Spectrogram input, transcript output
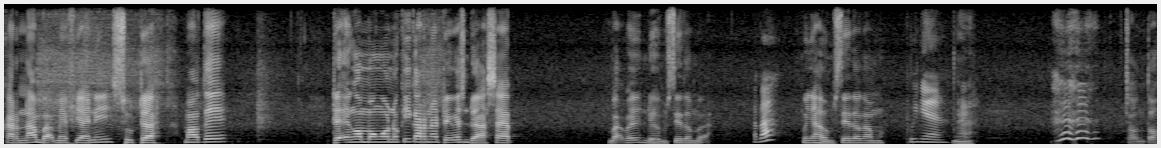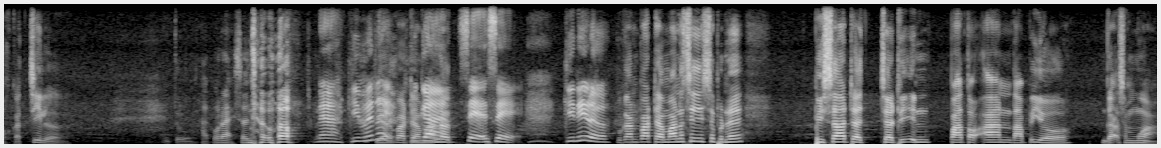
karena mbak Mevia ini sudah mau te dek ngomong ngono ki karena dhewe sudah aset. Mbak kowe di homestay to mbak? Apa? Punya homestay to kamu Punya. nah contoh kecil itu Aku rasa jawab. Nah, gimana? Biar pada Bukan, manut. Se, se. Gini loh. bukan pada mana sih sebenarnya bisa ada jadiin patokan tapi yo nggak semua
